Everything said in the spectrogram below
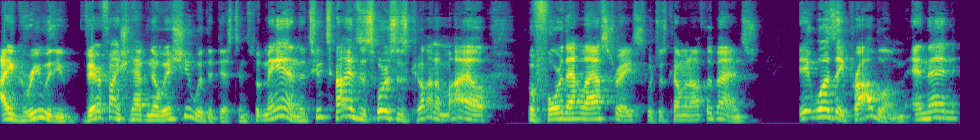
I agree with you. Verifying should have no issue with the distance, but man, the two times this horse has gone a mile before that last race, which was coming off the bench, it was a problem. And then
